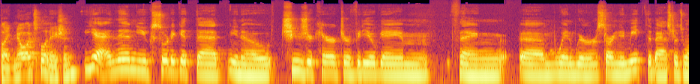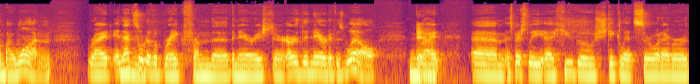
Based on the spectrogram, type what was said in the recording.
Like no explanation. yeah, and then you sort of get that you know choose your character video game thing um, when we're starting to meet the bastards one by one, right? And that's sort of a break from the the narration or the narrative as well, Yeah. right? Um, especially uh, Hugo Stiglitz or whatever.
